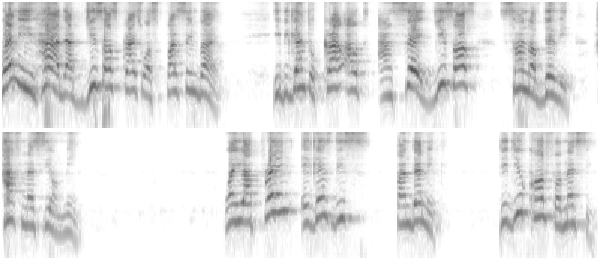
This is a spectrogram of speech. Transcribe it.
When he heard that Jesus Christ was passing by, he began to cry out and say, Jesus, son of David, have mercy on me. When you are praying against this pandemic, did you call for mercy?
